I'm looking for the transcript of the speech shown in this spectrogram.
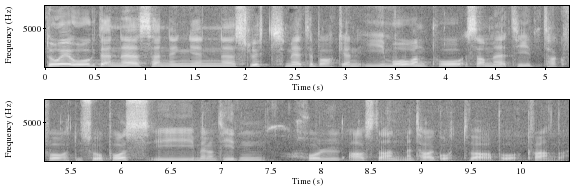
Da er òg denne sendingen eh, slutt. Vi er tilbake igjen i morgen på samme tid. Takk for at du så på oss. I mellomtiden, hold avstand, men ta godt vare på hverandre.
